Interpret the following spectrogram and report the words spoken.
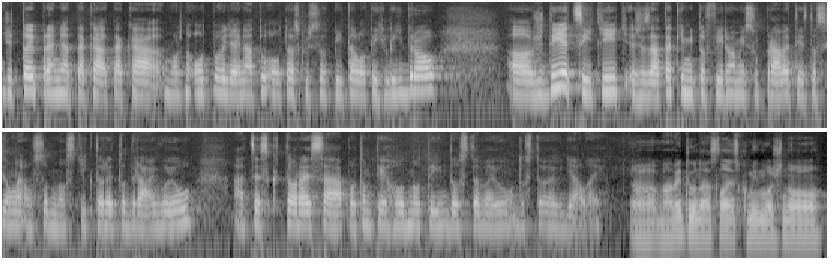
Že to je pre mňa taká, taká možno odpoveď aj na tú otázku, že sa pýtalo tých lídrov. Vždy je cítiť, že za takýmito firmami sú práve tieto silné osobnosti, ktoré to drivujú a cez ktoré sa potom tie hodnoty dostávajú, dostávajú ďalej. Máme tu na Slovensku my možno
